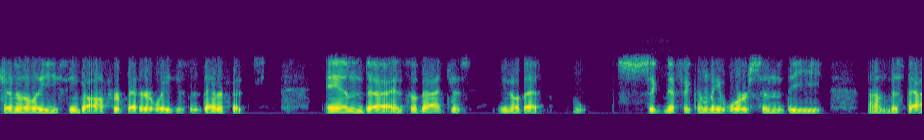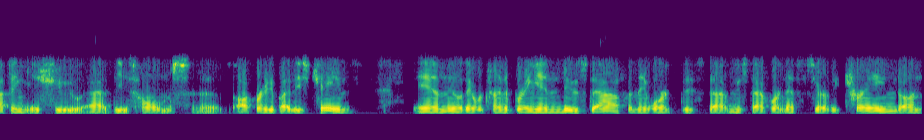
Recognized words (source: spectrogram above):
generally seem to offer better wages and benefits. And uh, and so that just you know that significantly worsened the um, the staffing issue at these homes uh, operated by these chains. And you know they were trying to bring in new staff, and they weren't the staff, new staff weren't necessarily trained on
